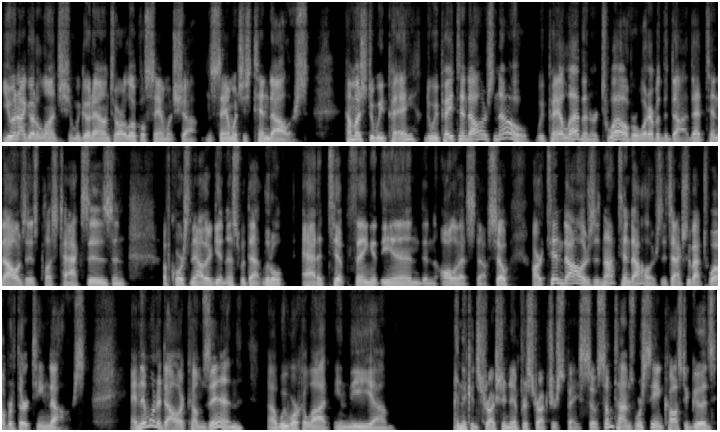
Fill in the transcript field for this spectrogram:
you and I go to lunch and we go down to our local sandwich shop. The sandwich is $10. How much do we pay? Do we pay $10? No, we pay 11 or 12 or whatever the do- that $10 is plus taxes. And of course, now they're getting us with that little add a tip thing at the end and all of that stuff. So our $10 is not $10. It's actually about 12 or $13. And then when a dollar comes in, uh, we work a lot in the um, in the construction infrastructure space. So sometimes we're seeing cost of goods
